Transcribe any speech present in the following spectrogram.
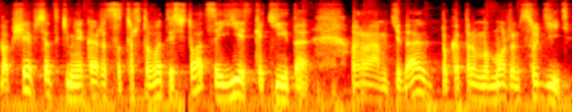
вообще все-таки мне кажется, то, что в этой ситуации есть какие-то рамки, да, по которым мы можем судить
